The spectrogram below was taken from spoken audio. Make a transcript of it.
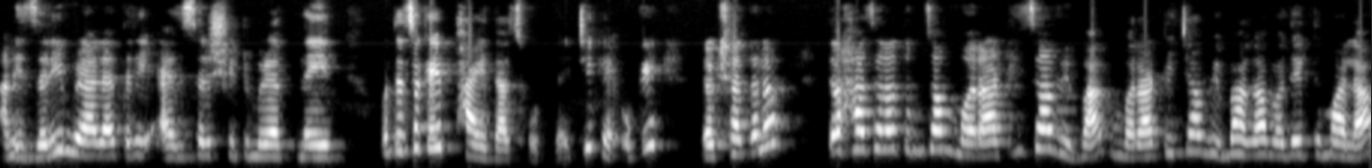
आणि जरी मिळाल्या तरी अँसर शीट मिळत नाहीत. मग त्याचा काही फायदाच होत नाही. ठीक आहे? ओके लक्षात आलं? तर हा झाला तुमचा मराठीचा विभाग. मराठीच्या विभागामध्ये तुम्हाला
